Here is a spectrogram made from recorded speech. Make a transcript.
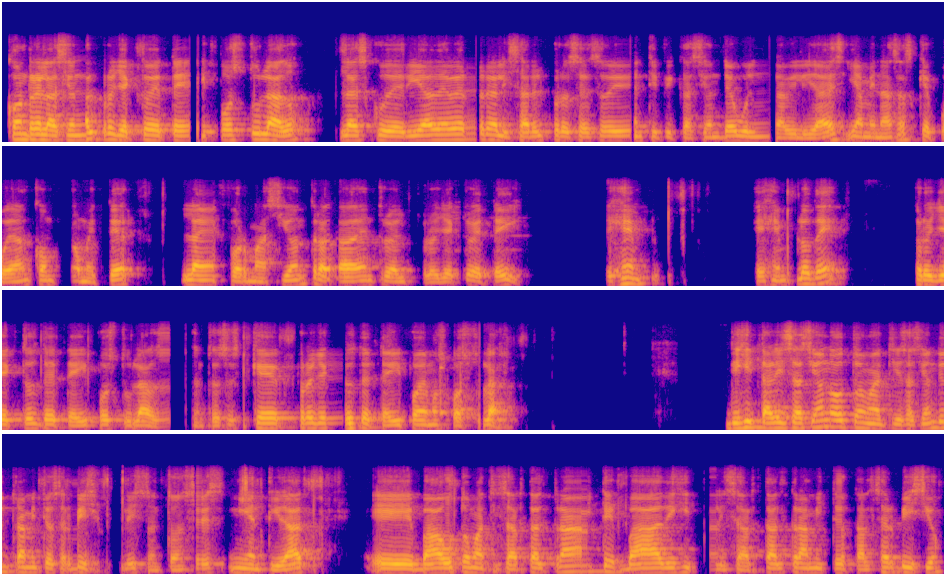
con relación al proyecto de TI postulado, la escudería debe realizar el proceso de identificación de vulnerabilidades y amenazas que puedan comprometer la información tratada dentro del proyecto de TI. Ejemplo, ejemplo de proyectos de TI postulados. Entonces, ¿qué proyectos de TI podemos postular? Digitalización o automatización de un trámite o servicio. Listo, entonces mi entidad eh, va a automatizar tal trámite, va a digitalizar tal trámite o tal servicio.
